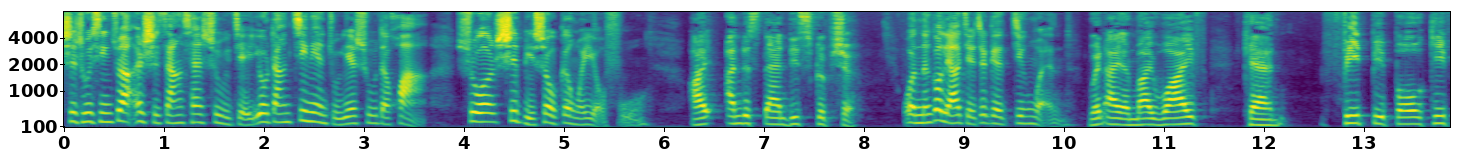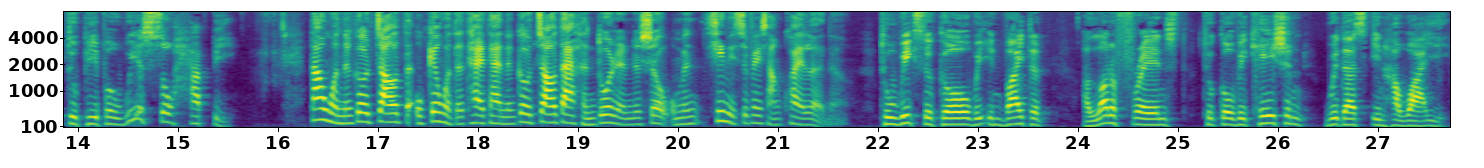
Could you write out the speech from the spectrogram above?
使徒行传二十章三十五节，又当纪念主耶稣的话，说施比受更为有福。I understand this scripture 我能够了解这个经文。when I and my wife can feed people, give to people, we are so happy. 当我能够招待，我跟我的太太能够招待很多人的时候，我们心里是非常快乐的。Two weeks ago, we invited a lot of friends to go vacation with us in Hawaii.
